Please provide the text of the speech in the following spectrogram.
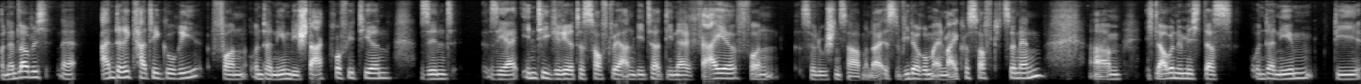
und dann glaube ich, eine andere Kategorie von Unternehmen, die stark profitieren, sind sehr integrierte Softwareanbieter, die eine Reihe von Solutions haben. Und da ist wiederum ein Microsoft zu nennen. Ähm, ich glaube nämlich, dass Unternehmen die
